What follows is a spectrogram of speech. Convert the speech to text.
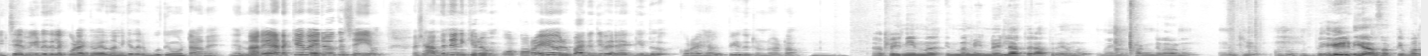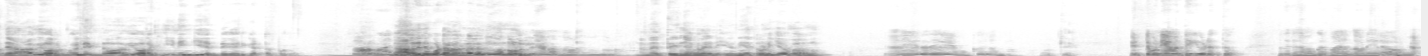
ഈ ചെവിയുടെ ഇതിലെ കൂടെ ഒക്കെ വരുന്നത് എനിക്കതൊരു ബുദ്ധിമുട്ടാണ്. എന്നാലും ഇടയ്ക്ക് വരുമൊക്കെ ചെയ്യും. പക്ഷെ അതിന് എനിക്കൊരു കുറേ ഒരു പരിധി വരെ ഇത് കുറേ ഹെൽപ്പ് ചെയ്തിട്ടുണ്ട് കേട്ടോ. അപ്പൊ ഇനി ഇന്ന് ഇന്ന് മിന്നും ഇല്ലാത്ത രാത്രിയാണ്. ഭയങ്കര സങ്കടമാണ് എനിക്ക് പേടിയാ സത്യം പറഞ്ഞ. ആവി ഉറങ്ങൂല എന്തോ. ആവി ഉറങ്ങിയില്ലെങ്കിൽ എന്റെ കാര്യം കട്ടപ്പൊക്കെ നാളെ പിന്നെ കൂട്ടാൻ വരണല്ലോ നീ വന്നോളില്ലേ? ഞാൻ വന്നോളാം വന്നോളാം. നേരത്തെ ഞങ്ങൾ നീ എത്ര മണിക്കാൻ പറഞ്ഞു ഞാൻ ഏഴര ഏഴേമുക്കാലാകുമ്പോൾ ഓക്കെ. എട്ട് മണിയാകുമ്പോഴത്തേക്ക് ഇവിടെ എത്തും. എന്നിട്ട് നമുക്കൊരു പതിനൊന്ന് മണി വരെ ഉറങ്ങാം.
